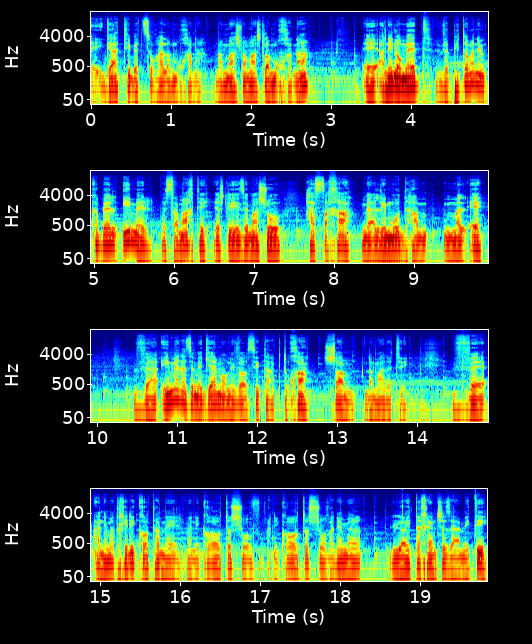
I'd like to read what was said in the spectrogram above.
הגעתי בצורה לא מוכנה, ממש ממש לא מוכנה. אני לומד, ופתאום אני מקבל אימייל, ושמחתי, יש לי איזה משהו, הסחה מהלימוד המלאה. והאימייל הזה מגיע מהאוניברסיטה הפתוחה, שם למדתי. ואני מתחיל לקרוא את המייל, ואני קורא אותו שוב, ואני קורא אותו שוב, ואני אומר, לא ייתכן שזה אמיתי.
